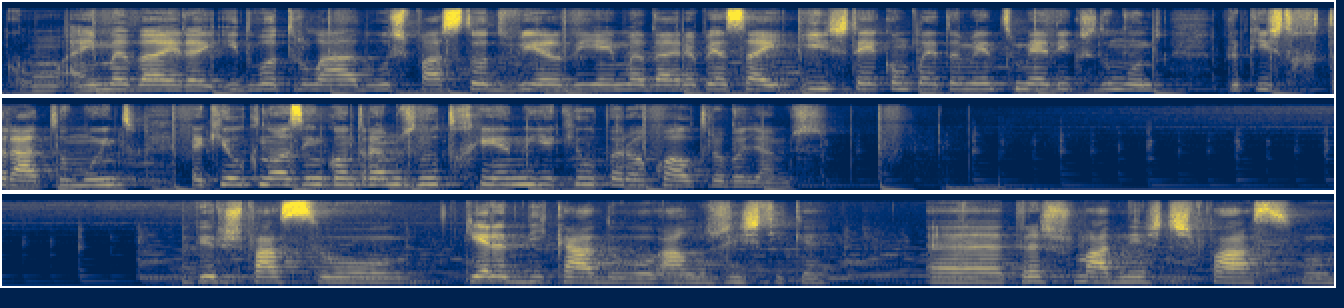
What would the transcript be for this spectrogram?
com, em madeira e do outro lado o espaço todo verde e em madeira, pensei isto é completamente médicos do mundo, porque isto retrata muito aquilo que nós encontramos no terreno e aquilo para o qual trabalhamos. Ver o espaço que era dedicado à logística, uh, transformado neste espaço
